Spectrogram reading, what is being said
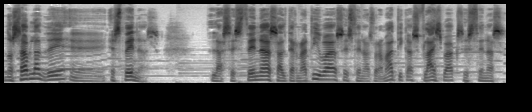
Nos habla de eh, escenas. Las escenas alternativas, escenas dramáticas, flashbacks, escenas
